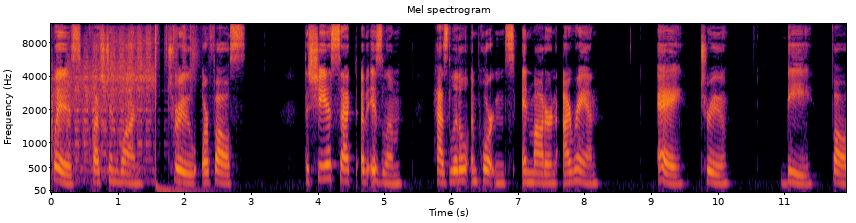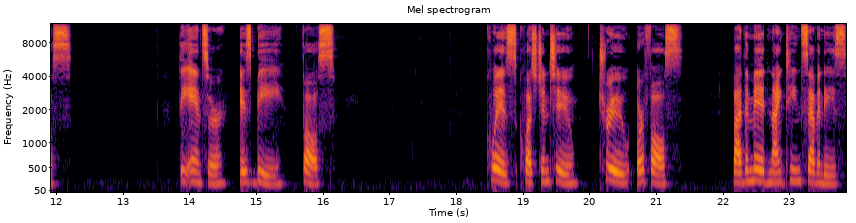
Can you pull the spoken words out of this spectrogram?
Quiz, question one. True or false? The Shia sect of Islam has little importance in modern Iran. A. True. B. False. The answer is B. False. Quiz question 2. True or false? By the mid 1970s,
